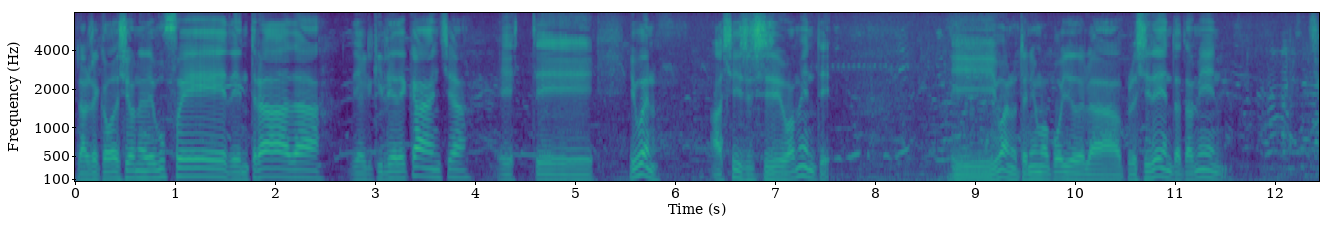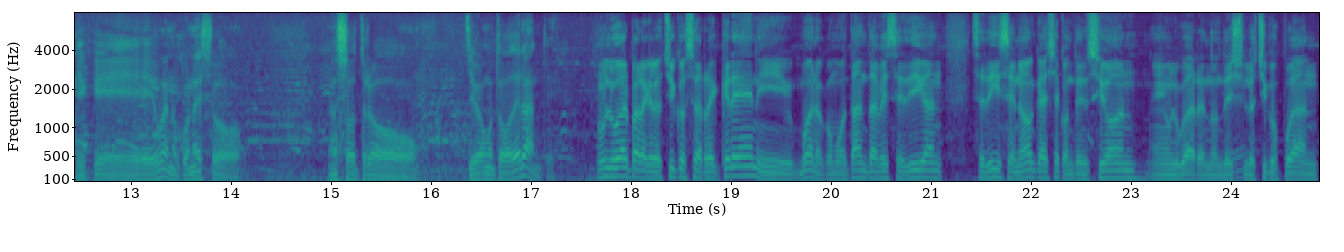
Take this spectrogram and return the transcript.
las recaudaciones de buffet, de entrada, de alquiler de cancha, este, y bueno, así sucesivamente. Y bueno, tenemos apoyo de la presidenta también, así que bueno, con eso nosotros llevamos todo adelante. Un lugar para que los chicos se recreen y, bueno, como tantas veces digan, se dice, ¿no? Que haya contención, en un lugar en donde los chicos puedan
